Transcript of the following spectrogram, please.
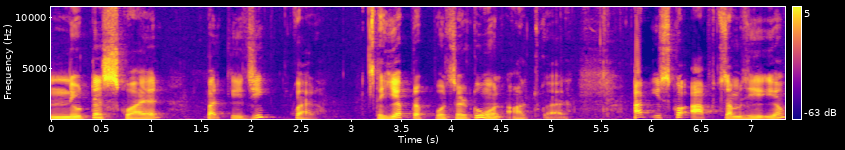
newton square per K G square तो यह proportional to one R square अब इसको आप समझिए।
